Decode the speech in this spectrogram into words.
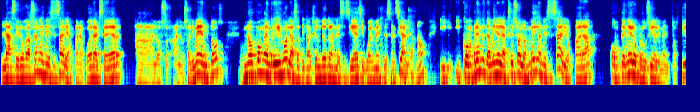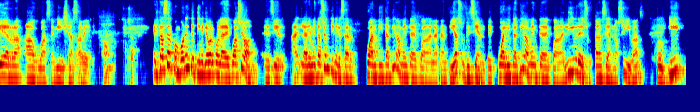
las erogaciones necesarias para poder acceder a los, a los alimentos no ponga en riesgo la satisfacción de otras necesidades igualmente esenciales, ¿no? Y, comprende también el acceso a los medios necesarios para obtener o producir alimentos, tierra, agua, semillas, saberes, ¿no? El tercer componente tiene que ver con la adecuación, es decir, la alimentación tiene que ser cuantitativamente adecuada, la cantidad suficiente, cualitativamente adecuada, libre de sustancias nocivas y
